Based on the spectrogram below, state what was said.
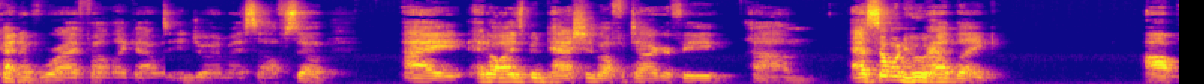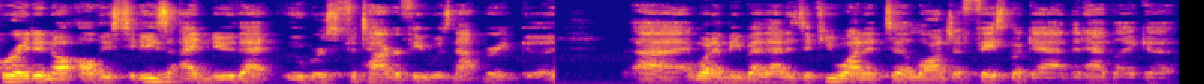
kind of where I felt like I was enjoying myself. So I had always been passionate about photography. Um, as someone who had like operated in all, all, these cities, I knew that Uber's photography was not very good. Uh, and what I mean by that is if you wanted to launch a Facebook ad that had like a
